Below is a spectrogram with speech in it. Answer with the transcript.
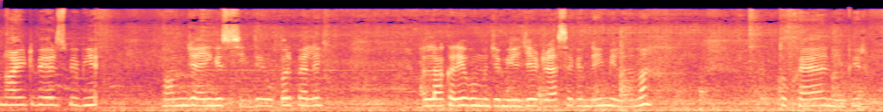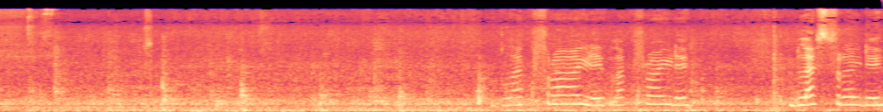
नाइट वेयर्स पे भी हैं। हम जाएँगे सीधे ऊपर पहले। अल्लाह करे वो मुझे मिल जाए ड्रेस अगर नहीं मिला ना तो खैर नहीं फिर। Black Friday black Friday black Friday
